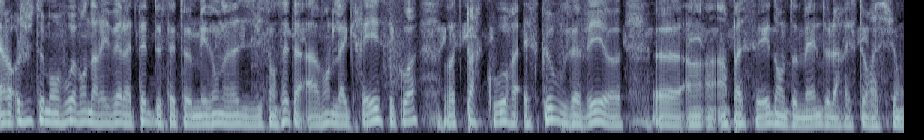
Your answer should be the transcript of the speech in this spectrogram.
Alors justement, vous, avant d'arriver à la tête de cette maison Nana 1807, avant de la créer, c'est quoi votre parcours? Est-ce que vous avez euh, euh, un, un passé dans le domaine de la restauration?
